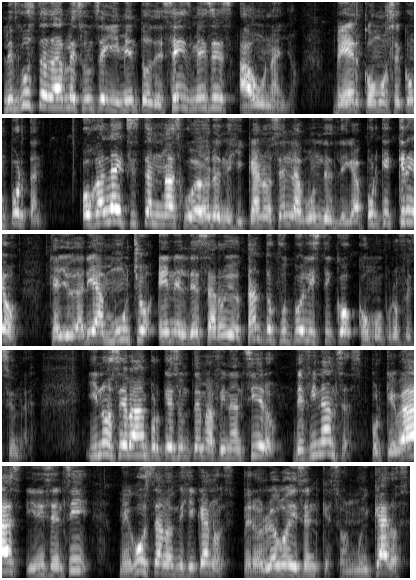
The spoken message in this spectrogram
les gusta darles un seguimiento de seis meses a un año, ver cómo se comportan. Ojalá existan más jugadores mexicanos en la Bundesliga porque creo que ayudaría mucho en el desarrollo tanto futbolístico como profesional. Y no se van porque es un tema financiero, de finanzas, porque vas y dicen sí, me gustan los mexicanos, pero luego dicen que son muy caros.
